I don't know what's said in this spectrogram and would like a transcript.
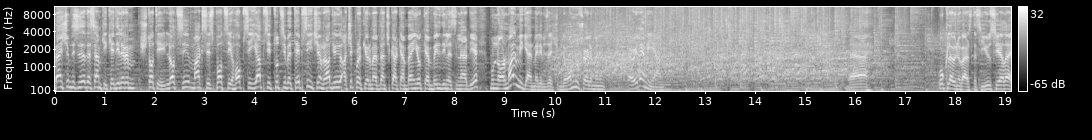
ben şimdi size desem ki kedilerim Stoti, Lotsi, Maxi, Spotsi, Hopsi, Yapsi, Tutsi ve Tepsi için radyoyu açık bırakıyorum evden çıkarken ben yokken beni dinlesinler diye. Bu normal mi gelmeli bize şimdi? Onu mu söylemeniz? Öyle mi yani? Eh. UCLA Üniversitesi UCLA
